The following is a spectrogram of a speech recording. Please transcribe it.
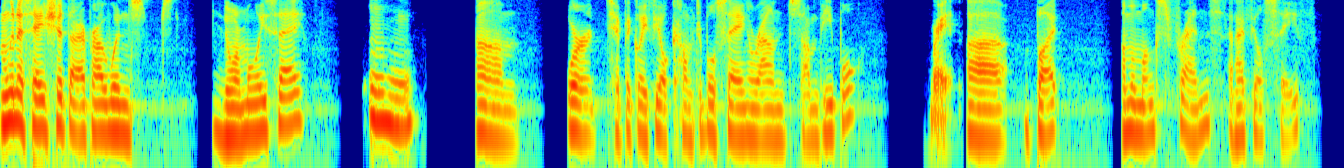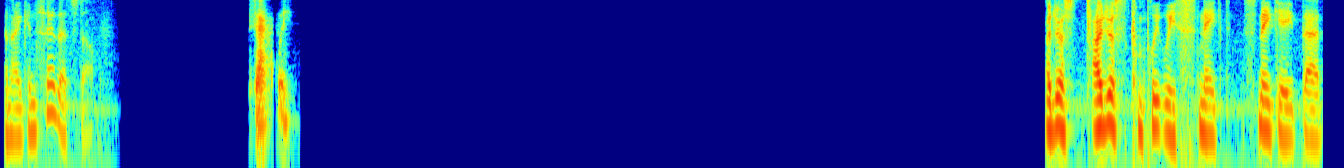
I'm gonna say shit that I probably wouldn't normally say. Mm-hmm. Um, or typically feel comfortable saying around some people. Right. Uh, but I'm amongst friends and I feel safe and I can say that stuff. Exactly. I just I just completely snaked snake ate that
